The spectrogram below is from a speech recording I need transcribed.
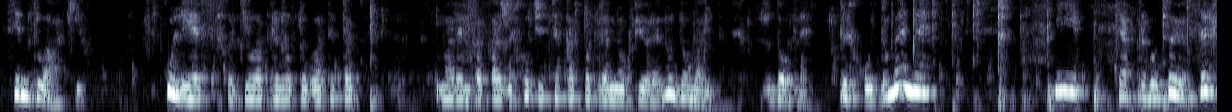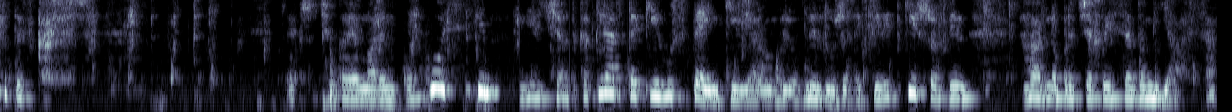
сім злаків. Кулес хотіла приготувати. То Маринка каже, хочеться картопляного пюре. Ну, давай, Кажу, добре, приходь до мене і я приготую все, що ти скажеш. Так що чекаю Маринку в гості. Дівчатка, кляр такий густенький я роблю, не дуже такий рідкий, щоб він гарно причепився до м'яса.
